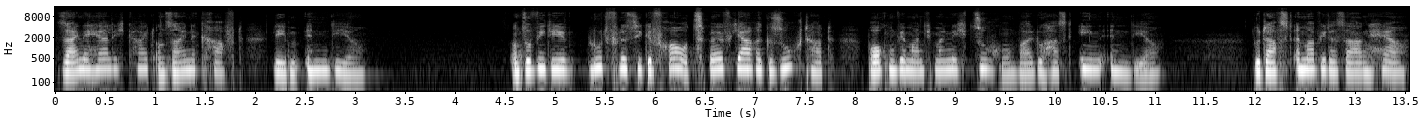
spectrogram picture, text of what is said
Seine Herrlichkeit und seine Kraft leben in dir. Und so wie die blutflüssige Frau zwölf Jahre gesucht hat, brauchen wir manchmal nicht suchen, weil du hast ihn in dir. Du darfst immer wieder sagen, Herr,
